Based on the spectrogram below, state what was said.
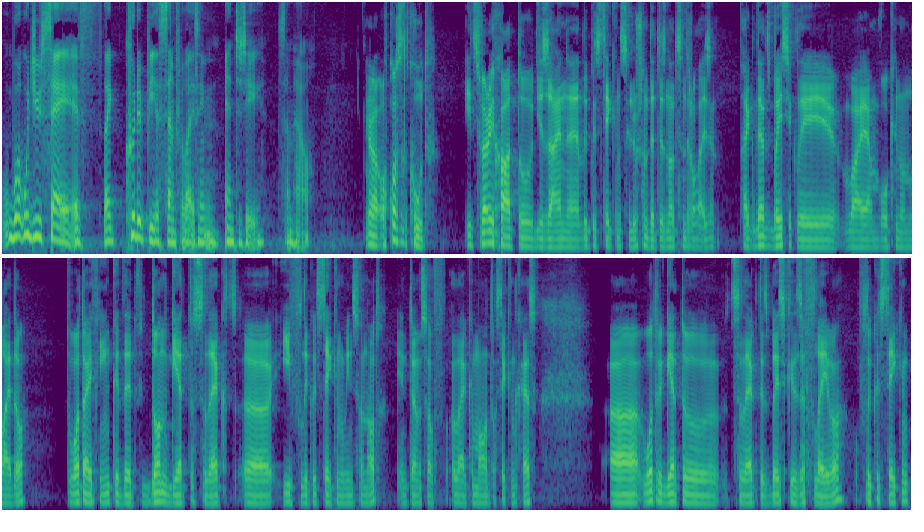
What would you say if, like, could it be a centralizing entity somehow? Uh, of course, it could. It's very hard to design a liquid staking solution that is not centralizing. Like that's basically why I'm working on Lido. What I think is that we don't get to select uh, if liquid staking wins or not in terms of like amount of staking has. Uh, what we get to select is basically the flavor of liquid staking,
